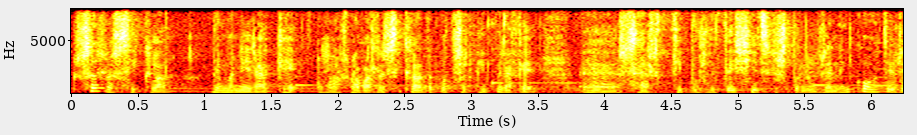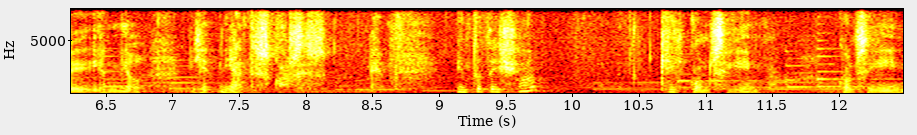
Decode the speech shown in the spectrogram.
se recicla, de manera que la roba reciclada pot servir per a fer eh, certs tipus de teixits que es tornen en cotxes i, i, en mil, i, i altres coses. Bé, en tot això, què aconseguim? Aconseguim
